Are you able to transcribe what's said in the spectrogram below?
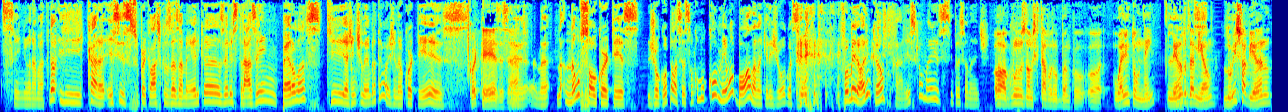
Senhor amado. Não, e, cara, esses super clássicos das Américas, eles trazem pérolas que a gente lembra até hoje, né? O Cortez. Cortez, exato. É, né? Não só o Cortez jogou pela seleção, como comeu a bola naquele jogo, assim. Foi o melhor em campo, cara. Isso que é o mais impressionante. Ó, alguns nomes que estavam no banco: ó, Wellington Nem, Leandro Nossa. Damião, Luiz Fabiano,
